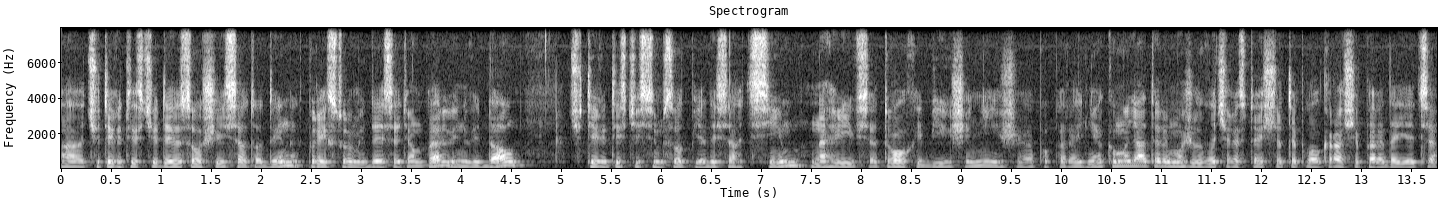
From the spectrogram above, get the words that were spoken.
е, 4961 при струмі 10 А він віддав 4757, нагрівся трохи більше, ніж е, попередні акумулятори, можливо, через те, що тепло краще передається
